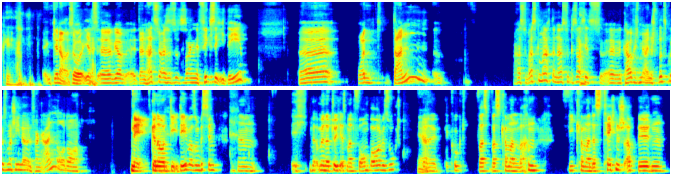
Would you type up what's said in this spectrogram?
Okay. Genau, so jetzt, äh, wir, dann hast du also sozusagen eine fixe Idee äh, und dann äh, hast du was gemacht? Dann hast du gesagt, jetzt äh, kaufe ich mir eine Spritzgussmaschine und fange an oder? Nee, genau, die Idee war so ein bisschen, ähm, ich habe mir natürlich erstmal einen Formbauer gesucht, ja. äh, geguckt, was, was kann man machen, wie kann man das technisch abbilden,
